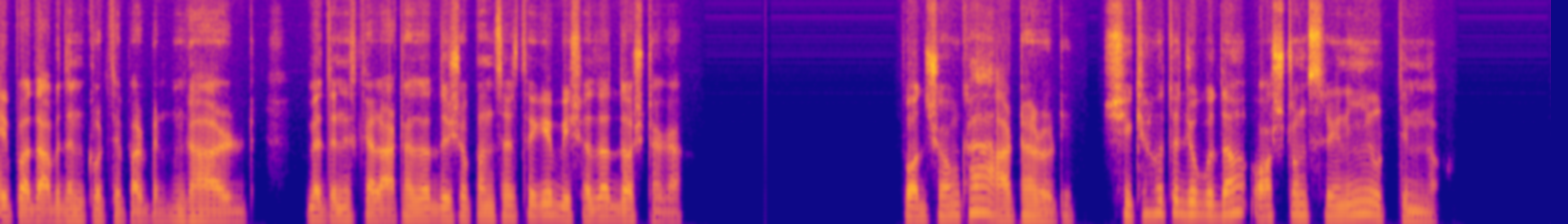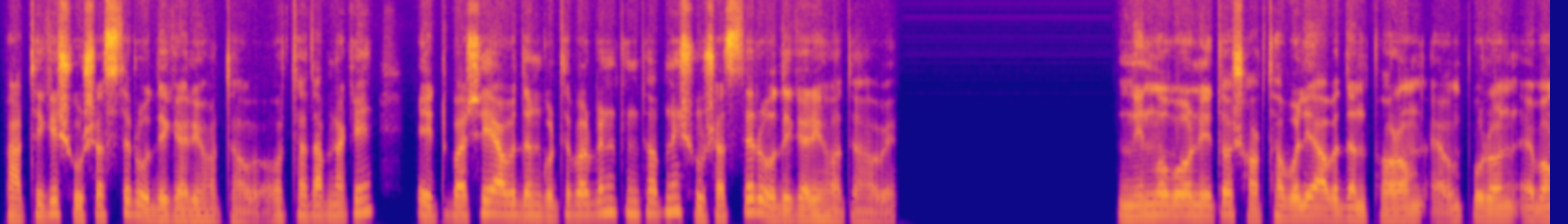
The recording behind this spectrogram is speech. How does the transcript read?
এই পদে আবেদন করতে পারবেন। গার্ড, বেতন স্কেল আট হাজার দুইশো পঞ্চাশ থেকে বিশ হাজার দশ টাকা। পদ সংখ্যা আঠারোটি। শিক্ষাগত যোগ্যতা অষ্টম শ্রেণি উত্তীর্ণ। প্রার্থীকে সুস্বাস্থ্যের অধিকারী হতে হবে। অর্থাৎ আপনাকে এইট পাশে আবেদন করতে পারবেন, কিন্তু আপনি সুস্বাস্থ্যের অধিকারী হতে হবে। নিম্নবর্ণিত শর্তাবলী আবেদন ফর্ম পূরণ এবং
